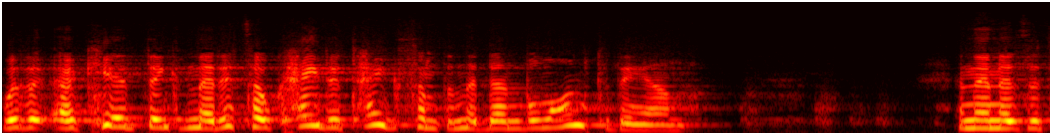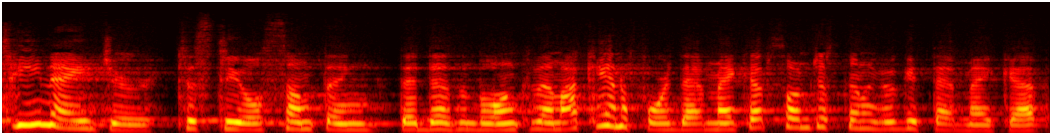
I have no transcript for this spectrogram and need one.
with a kid thinking that it's okay to take something that doesn't belong to them. And then as a teenager to steal something that doesn't belong to them. I can't afford that makeup, so I'm just going to go get that makeup.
